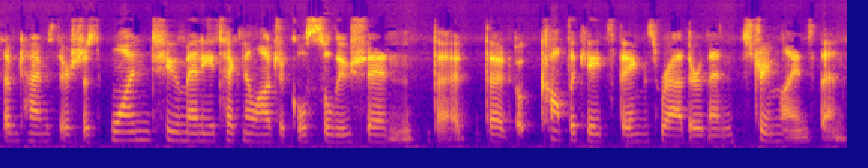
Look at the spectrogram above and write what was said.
sometimes there's just one too many technological solution that that complicates things rather than streamlines them.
